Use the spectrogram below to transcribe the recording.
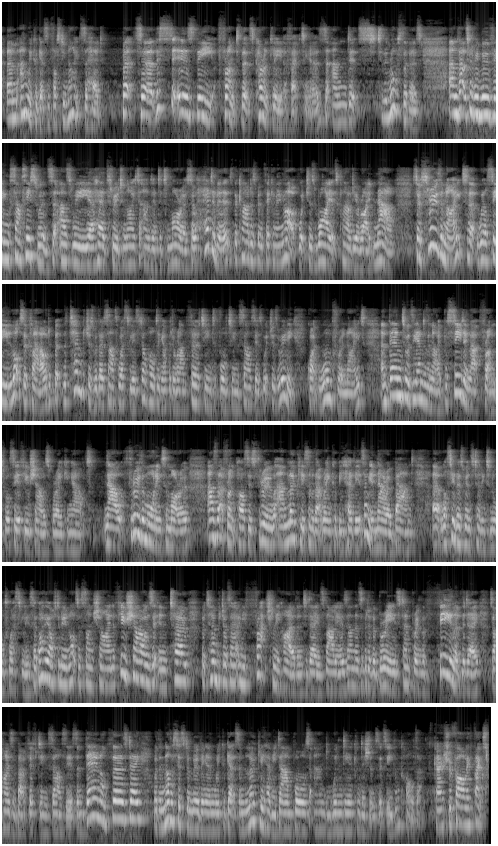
Um, and we could get some frosty nights ahead. But uh, this is the front that's currently affecting us, and it's to the north of us. And that's going to be moving southeastwards as we uh, head through tonight and into tomorrow. So ahead of it, the cloud has been thickening up, which is why it's cloudier right now. So through the night, uh, we'll see lots of cloud, but the temperatures with those southwesterlies still holding up at around 13 to 14 Celsius, which is really quite warm for a night. And then towards the end of the night, preceding that front, we'll see a few showers breaking out. Now, through the morning tomorrow, as that front passes through, and locally some of that rain could be heavy, it's only a narrow band, uh, we'll see those winds turning to northwesterly. So by the afternoon, lots of sunshine, a few showers in tow, but temperatures are only fractionally higher than today's values, and there's a bit of a breeze tempering the feel of the day, so highs of about 15 Celsius. And then on Thursday, with another system moving in, we could get some locally heavy downpours and windier conditions. It's even colder. Okay, Shefali, thanks.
